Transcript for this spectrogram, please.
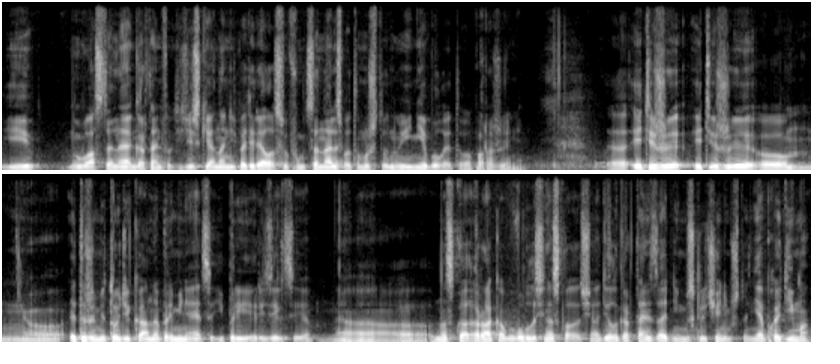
И ну, остальная гортань фактически она не потеряла свою функциональность, потому что ну, и не было этого поражения. Э, эти же, эти же, эм, э, эта же методика она применяется и при резекции э, рака в области наскладочного отдела гортани, за одним исключением, что необходимо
